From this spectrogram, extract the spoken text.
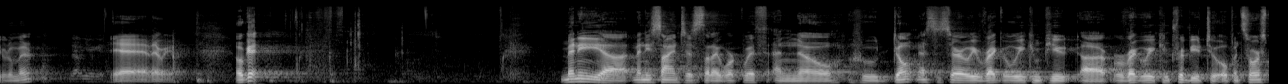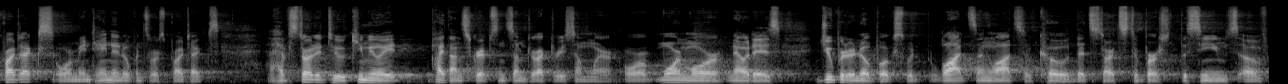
Give it a minute. Yeah, there we go. Okay. Many, uh, many scientists that I work with and know who don't necessarily regularly compute uh, or regularly contribute to open source projects or maintain an open source projects have started to accumulate Python scripts in some directory somewhere, or more and more nowadays, Jupyter notebooks with lots and lots of code that starts to burst the seams of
